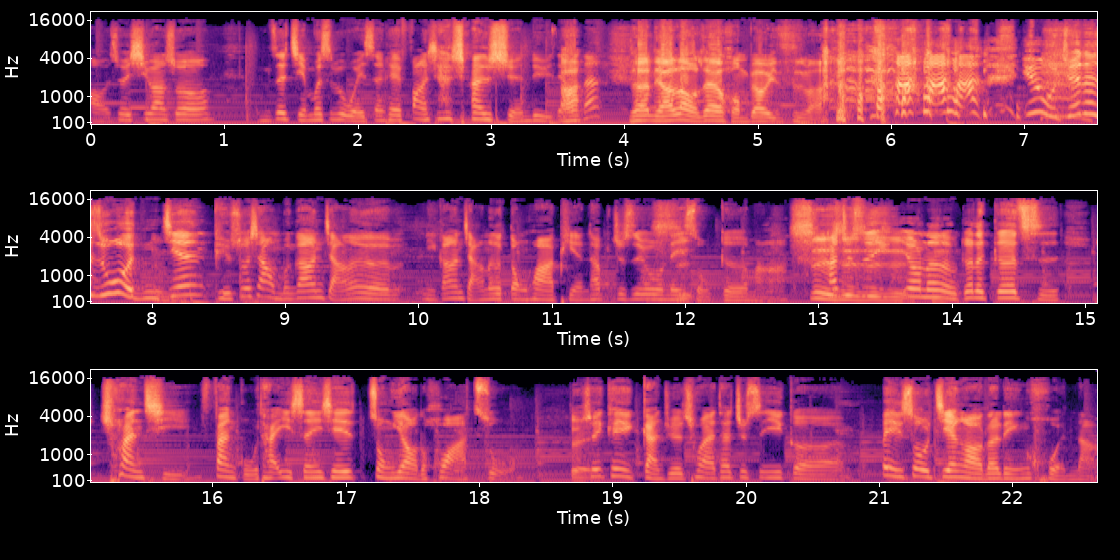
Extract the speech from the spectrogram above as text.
哦，所以希望说我们这节目是不是尾声可以放下 下旋律？啊，那你要让我再黄标一次吗？因为我觉得，如果你今天，比如说像我们刚刚讲那个，你刚刚讲那个动画片，它不就是用那首歌吗？是，他就是用那首歌的歌词串起范谷他一生一些重要的画作，对，所以可以感觉出来，他就是一个备受煎熬的灵魂呐。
